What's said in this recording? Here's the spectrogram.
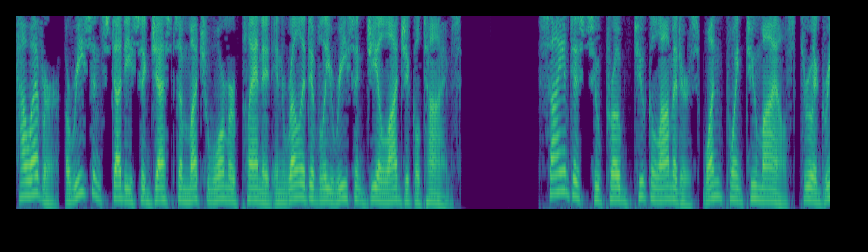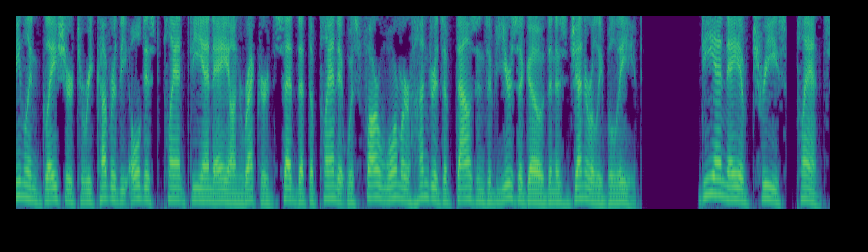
However, a recent study suggests a much warmer planet in relatively recent geological times. Scientists who probed 2 kilometers (1.2 miles) through a Greenland glacier to recover the oldest plant DNA on record said that the planet was far warmer hundreds of thousands of years ago than is generally believed. DNA of trees, plants,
